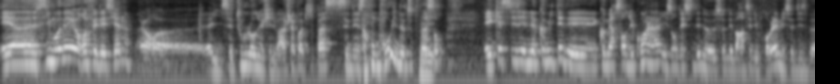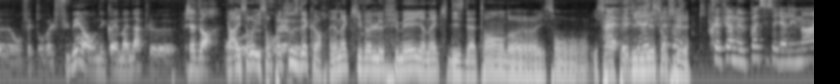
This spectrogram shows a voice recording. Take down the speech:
Et euh, Simonet refait des siennes. Alors, euh, c'est tout le long du film. hein. À chaque fois qu'il passe, c'est des embrouilles de toute Oui. façon. Et qu'est-ce que c'est le comité des commerçants du coin là Ils ont décidé de se débarrasser du problème. Ils se disent, bah, en fait, on va le fumer. hein. On est quand même à Naples. euh, J'adore. Alors ils sont, le ils sont pas problème- tous d'accord. Il y en a qui veulent le fumer, il y en a qui disent d'attendre. euh, Ils sont, ils sont Ouais, un peu Il y en a divisés qui sur le préfèrent, sujet. qui préfèrent ne pas se salir les mains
